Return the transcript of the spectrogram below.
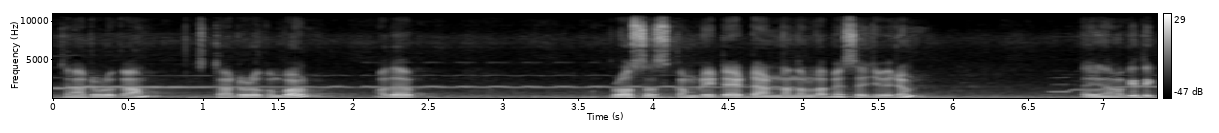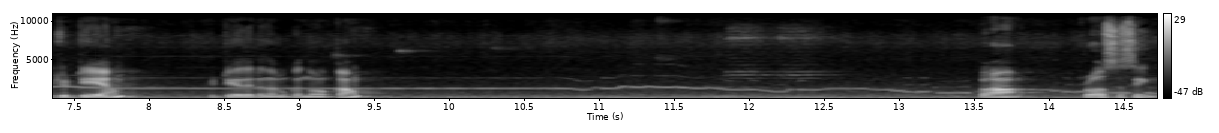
സ്റ്റാർട്ട് കൊടുക്കാം. സ്റ്റാർട്ട് കൊടുക്കുമ്പോൾ അത് പ്രോസസ്സ് കംപ്ലീറ്റ് ആയി ഡൺ എന്നുള്ള മെസ്സേജ് വരും. അത് നമുക്കിത് ക്വിറ്റ് ചെയ്യാം. ക്വിറ്റ് ചെയ്തിട്ട് നമുക്ക് നോക്കാം. ഇപ്പോൾ ആ പ്രോസസ്സിങ്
